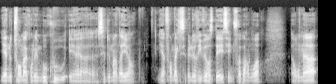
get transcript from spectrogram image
Il y a un autre format qu'on aime beaucoup et euh, c'est demain d'ailleurs. Il y a un format qui s'appelle le Reverse Day, c'est une fois par mois. On a,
